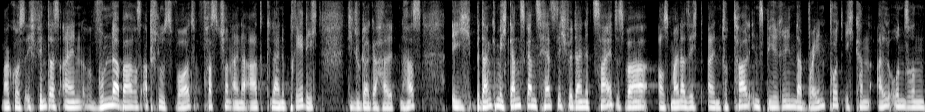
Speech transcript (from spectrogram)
Markus, ich finde das ein wunderbares Abschlusswort, fast schon eine Art kleine Predigt, die du da gehalten hast. Ich bedanke mich ganz, ganz herzlich für deine Zeit. Es war aus meiner Sicht ein total inspirierender Brainput. Ich kann all unseren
